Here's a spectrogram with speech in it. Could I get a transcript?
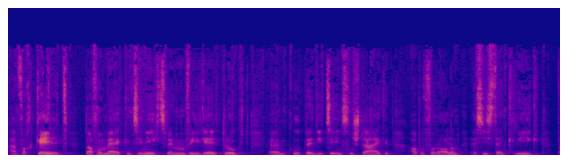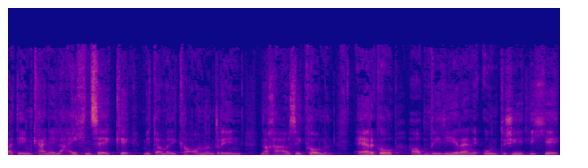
einfach Geld, davon merken sie nichts, wenn man viel Geld druckt. Ähm, gut, wenn die Zinsen steigen, aber vor allem, es ist ein Krieg, bei dem keine Leichensäcke mit Amerikanern drin nach Hause kommen. Ergo haben wir hier eine unterschiedliche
